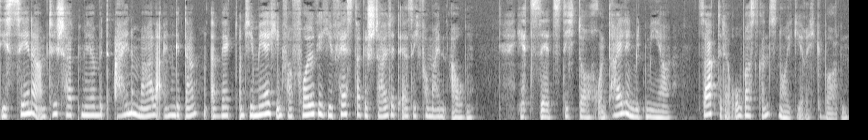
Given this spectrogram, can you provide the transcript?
die Szene am Tisch hat mir mit einem Male einen Gedanken erweckt, und je mehr ich ihn verfolge, je fester gestaltet er sich vor meinen Augen. Jetzt setz dich doch und teile ihn mit mir, sagte der Oberst ganz neugierig geworden.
